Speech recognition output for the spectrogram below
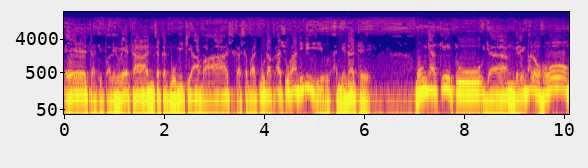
eh tadi paling wetan ceket bumi ki abas kasebat budak asuhan di dieu anjeunna teh. Mungnya kitu jang geuning ngalohong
